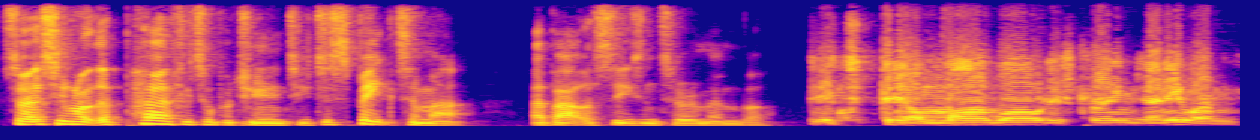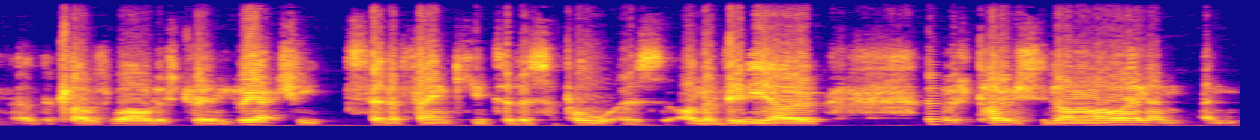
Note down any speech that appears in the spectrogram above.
So it seemed like the perfect opportunity to speak to Matt about a season to remember. It's beyond my wildest dreams, anyone at the club's wildest dreams. We actually said a thank you to the supporters on a video that was posted online. And, and,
